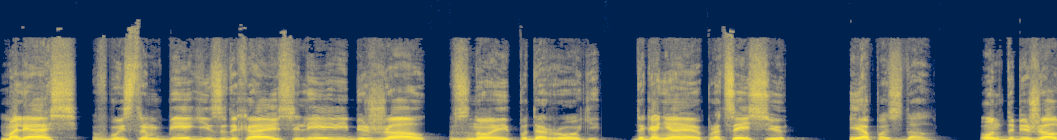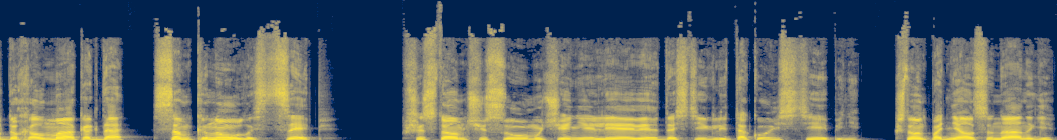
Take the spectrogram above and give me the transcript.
Молясь, в быстром беге и задыхаясь, Левий бежал в зной по дороге, догоняя процессию, и опоздал. Он добежал до холма, когда сомкнулась цепь. В шестом часу мучения Леви достигли такой степени, что он поднялся на ноги,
